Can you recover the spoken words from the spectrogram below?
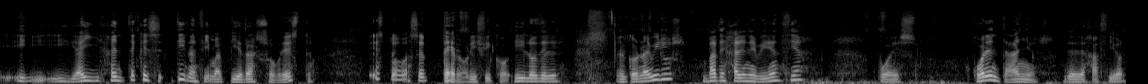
y, hay gente que se tira encima piedras sobre esto. Esto va a ser terrorífico y lo del el coronavirus va a dejar en evidencia pues 40 años de dejación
